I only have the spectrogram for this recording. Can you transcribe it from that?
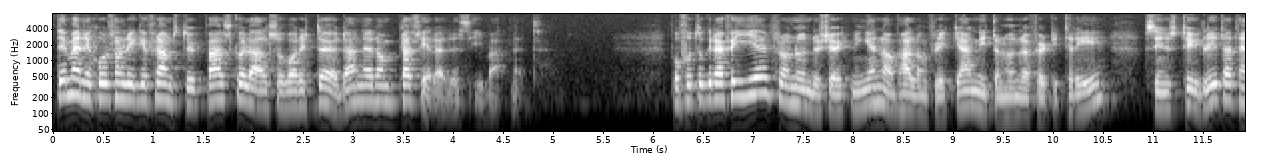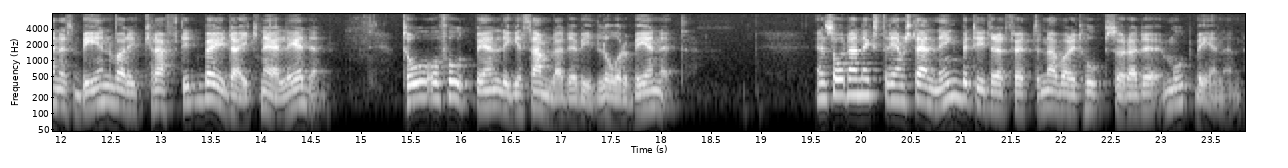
De människor som ligger framstupa skulle alltså varit döda när de placerades i vattnet. På fotografier från undersökningen av Hallonflickan 1943 syns tydligt att hennes ben varit kraftigt böjda i knäleden. Tå och fotben ligger samlade vid lårbenet. En sådan extrem ställning betyder att fötterna varit hopsurrade mot benen.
